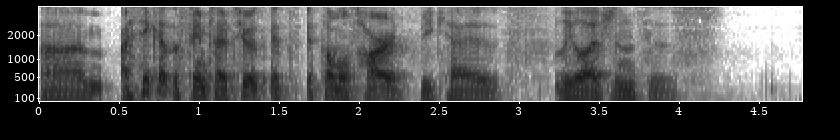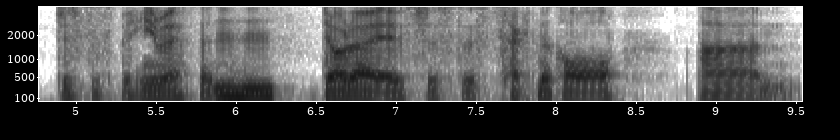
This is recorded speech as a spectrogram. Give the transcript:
um, I think at the same time too, it's, it's it's almost hard because League of Legends is just this behemoth, and Dota is just this technical. Um,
